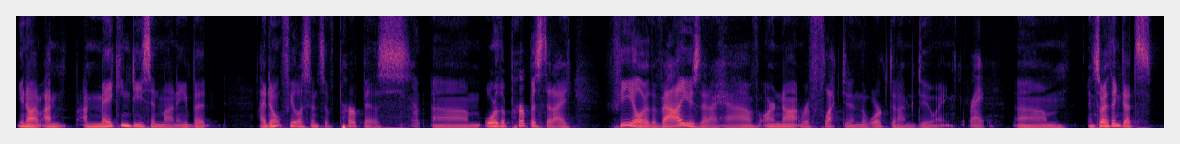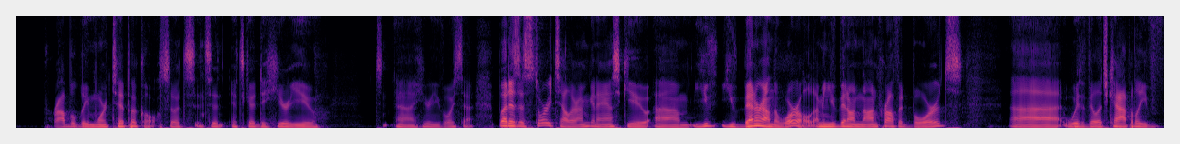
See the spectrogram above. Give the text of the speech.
you know, I'm I'm making decent money, but I don't feel a sense of purpose, um, or the purpose that I feel or the values that I have are not reflected in the work that I'm doing. Right. Um, and so I think that's probably more typical. So it's it's it's good to hear you uh, hear you voice that. But as a storyteller, I'm going to ask you. Um, you've you've been around the world. I mean, you've been on nonprofit boards uh, with Village Capital. You've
